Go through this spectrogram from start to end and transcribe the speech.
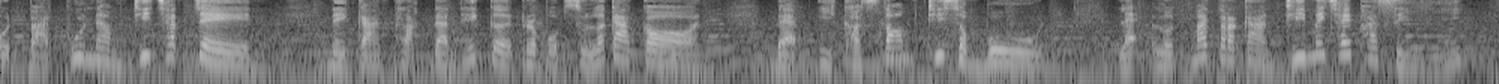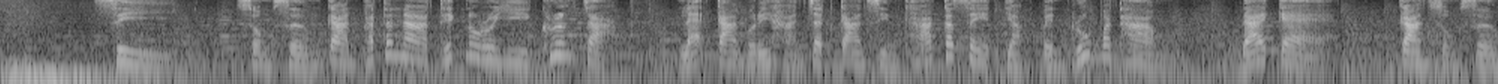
บทบาทผู้นำที่ชัดเจน ในการผลักดันให้เกิดระบบศุลกากร แบบ e-custom ที่สมบูรณ์ และลดมาตรการที่ไม่ใช่ภาษี 4. ส่งเสริมการพัฒนาเทคโนโลยีเครื่องจักร และการบริหารจัดการสินค้าเกษตรอย่างเป็นรูปธรรม ได้แก่ การส่งเสริม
